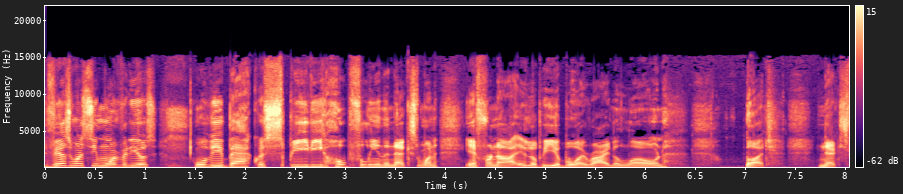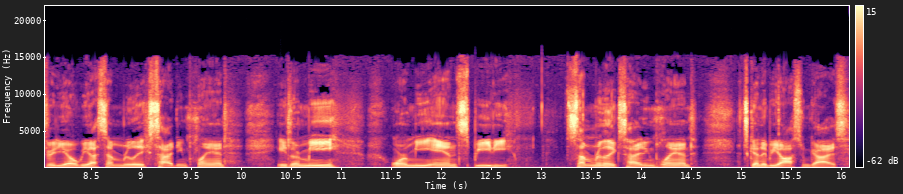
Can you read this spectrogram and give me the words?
If you guys want to see more videos, we'll be back with Speedy, hopefully in the next one. If we're not, it'll be a boy riding alone. But next video, we got something really exciting planned. Either me or me and Speedy something really exciting planned It's gonna be awesome, guys.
